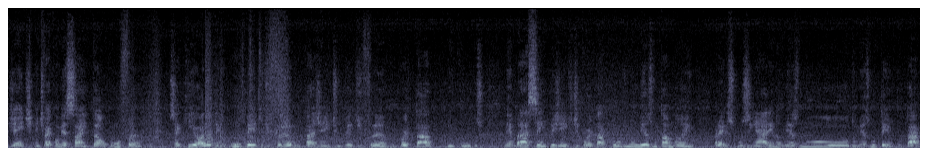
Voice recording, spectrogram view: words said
Gente, a gente vai começar então com o frango. Isso aqui, olha, eu tenho um peito de frango, tá, gente? Um peito de frango cortado em cubos. Lembrar sempre, gente, de cortar tudo no mesmo tamanho, para eles cozinharem no mesmo, do mesmo tempo, tá?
